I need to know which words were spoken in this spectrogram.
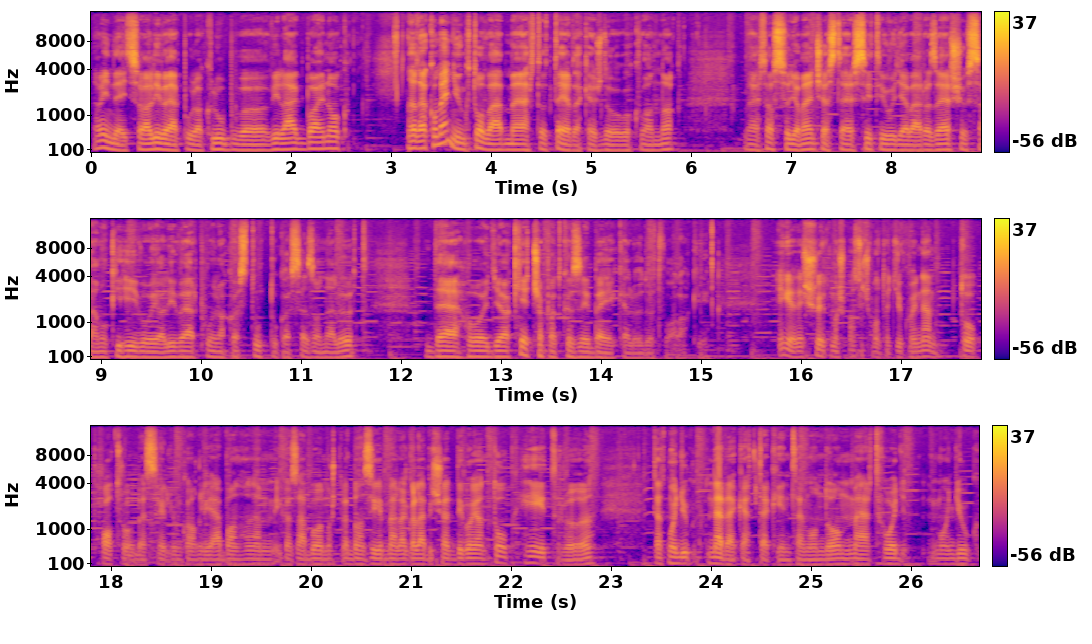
Na mindegy, szóval a Liverpool a klub világbajnok. Na de akkor menjünk tovább, mert ott érdekes dolgok vannak mert az, hogy a Manchester City ugyebár az első számú kihívója a Liverpoolnak, azt tudtuk a szezon előtt, de hogy a két csapat közé beékelődött valaki. Igen, és sőt, most azt is mondhatjuk, hogy nem top 6-ról beszélünk Angliában, hanem igazából most ebben az évben legalábbis eddig olyan top 7-ről, tehát mondjuk neveket tekintve mondom, mert hogy mondjuk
